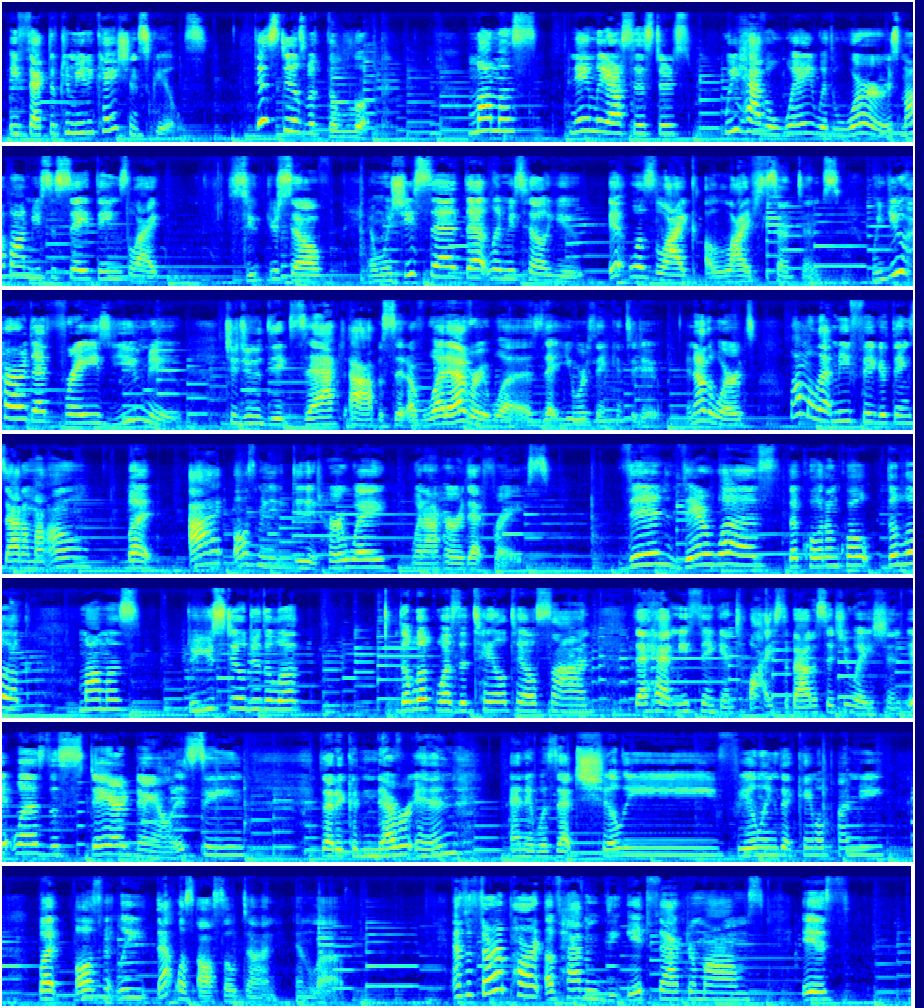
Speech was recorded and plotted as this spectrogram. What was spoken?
effective communication skills. This deals with the look. Mamas, namely our sisters, we have a way with words. My mom used to say things like, suit yourself. And when she said that, let me tell you, it was like a life sentence. When you heard that phrase, you knew to do the exact opposite of whatever it was that you were thinking to do. In other words, Mama let me figure things out on my own, but I ultimately did it her way when I heard that phrase. Then there was the quote unquote the look. Mamas, do you still do the look? The look was the telltale sign that had me thinking twice about a situation. It was the stare down. It seemed that it could never end, and it was that chilly feeling that came upon me. But ultimately, that was also done in love. And the third part of having the it factor moms is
